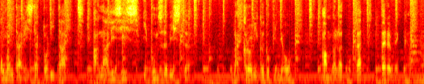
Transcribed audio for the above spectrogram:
Comentaris d'actualitat, anàlisis i punts de vista. La crònica d'opinió amb l'advocat Pere Beca.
